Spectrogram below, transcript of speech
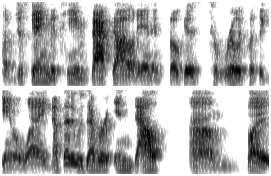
of just getting the team back dialed in and focused to really put the game away. Not that it was ever in doubt, um, but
